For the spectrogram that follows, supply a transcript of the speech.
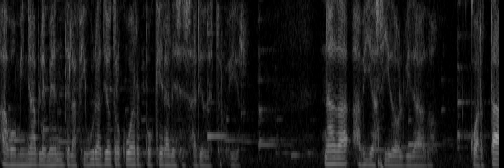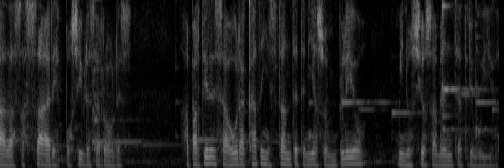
abominablemente la figura de otro cuerpo que era necesario destruir. Nada había sido olvidado. Coartadas, azares, posibles errores. A partir de esa hora cada instante tenía su empleo minuciosamente atribuido.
